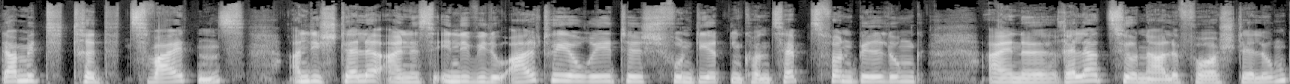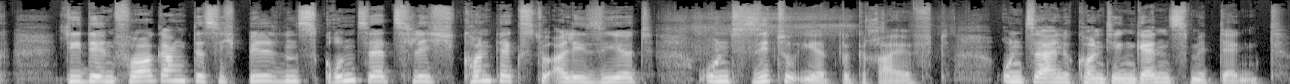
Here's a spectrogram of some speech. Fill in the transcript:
Damit tritt zweitens an die Stelle eines individualtheoretisch fundierten Konzepts von Bildung eine relationale Vorstellung, die den Vorgang des sich Bildens grundsätzlich kontextualisiert und situiert begreift und seine Kontingenz mitdenkt.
